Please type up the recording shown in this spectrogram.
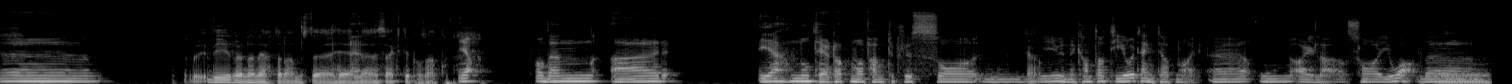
Uh, Vi runder ned til nærmeste hele 60% ja. Og den er Jeg noterte at den var 50 pluss, og mm, Ja. i underkant av ti år tenkte jeg at den var. Uh, ung Ayla. Så jo da. Det, Mm.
